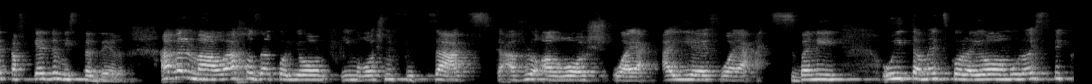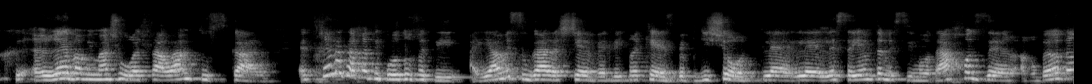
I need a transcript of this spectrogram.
מתפקד ומסתדר. אבל מה, הוא היה חוזר כל יום עם ראש מפוצץ, כאב לו הראש, הוא היה עייף, הוא היה עצבני, הוא התאמץ כל היום, הוא לא הספיק רבע ממה שהוא רצה, הוא היה מתוסכל. התחיל לקחת טיפול תרופתי, היה מסוגל לשבת, להתרכז בפגישות, ל- ל- לסיים את המשימות, היה חוזר, הרבה יותר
